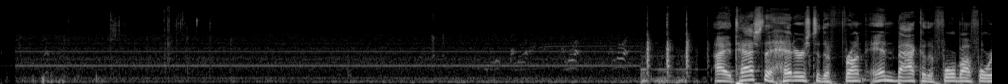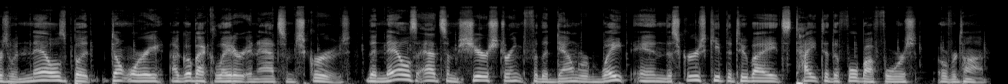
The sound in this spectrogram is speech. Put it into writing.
I attached the headers to the front and back of the 4x4s with nails, but don't worry, I'll go back later and add some screws. The nails add some shear strength for the downward weight, and the screws keep the 2x8s tight to the 4x4s over time.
